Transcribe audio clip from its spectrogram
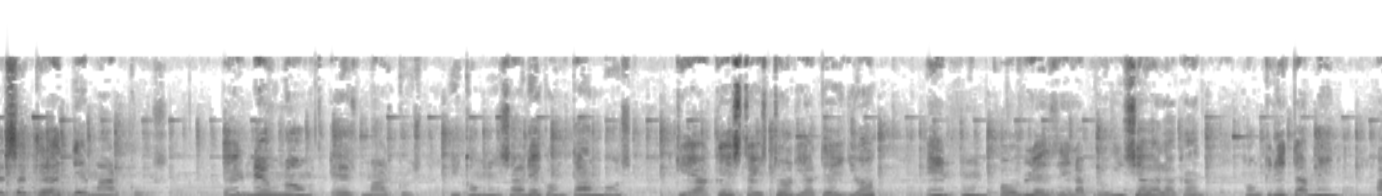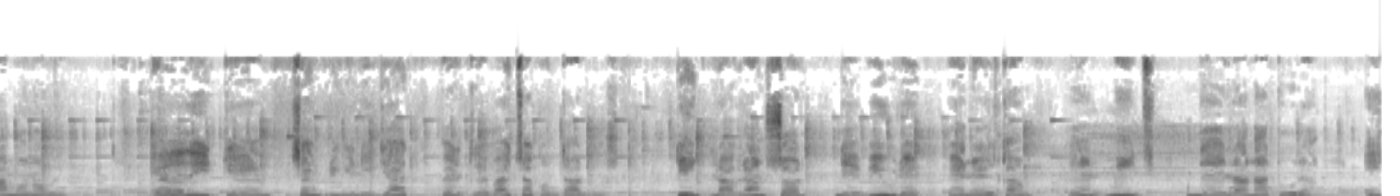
El secret de Marcos. El meu nom és Marcos i començaré contant-vos que aquesta història té lloc en un poble de la província d'Alacant, concretament a Monòver. He de dir que em sent privilegiat perquè vaig a contar-vos. Tinc la gran sort de viure en el camp, enmig de la natura i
